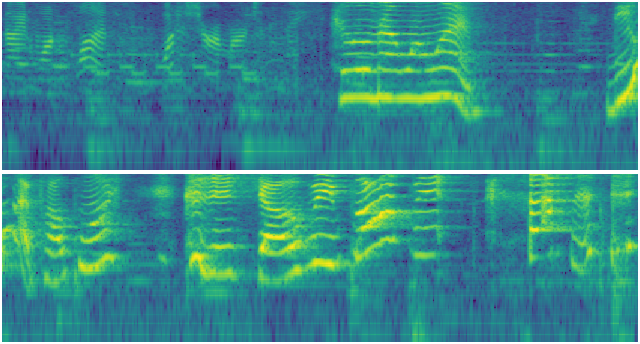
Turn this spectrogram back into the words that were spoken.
911, what is your emergency? Hello, 911. Do you like popcorn? Cause it sure be popping.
